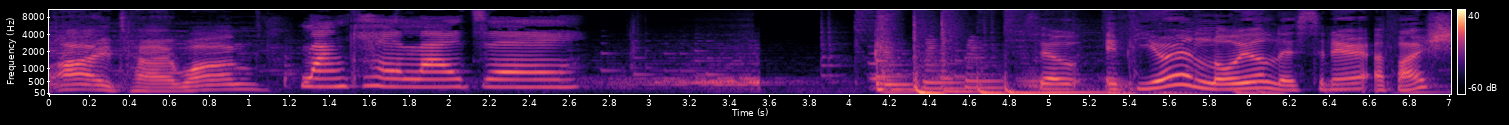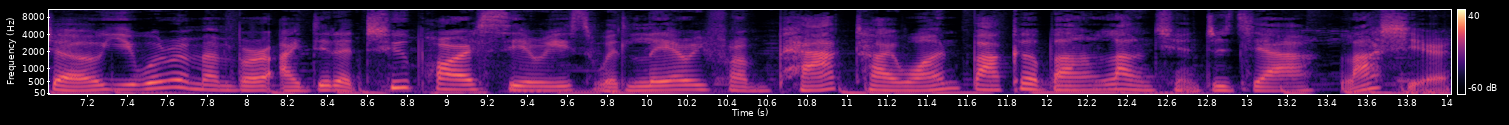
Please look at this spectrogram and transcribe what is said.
爱台湾。So, if you're a loyal listener of our show, you will remember I did a two part series with Larry from PACK Taiwan, Bakebang Langquan Zhijia, last year.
